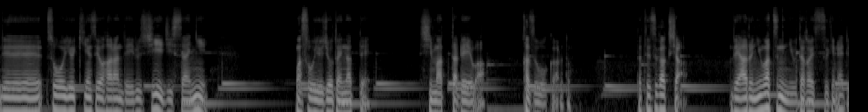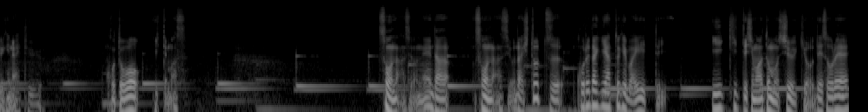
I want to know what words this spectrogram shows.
でそういう危険性をはらんでいるし実際に、まあ、そういう状態になってしまった例は数多くあると。哲学者であるには常に疑い続けないといけないということを言ってます。そうなんですよね。だそうなんですよ。だから一つこれだけやっとけばいいって言い切ってしまうともう宗教でそれ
